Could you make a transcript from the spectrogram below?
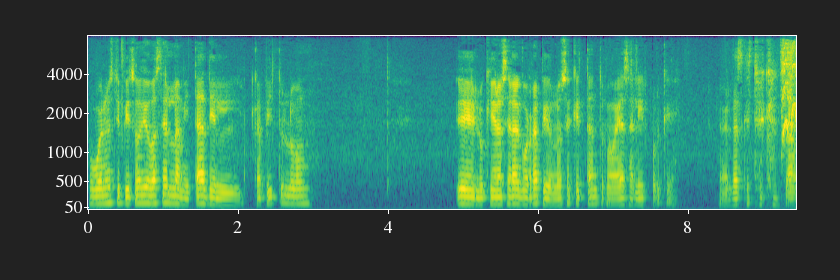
o bueno, este episodio va a ser la mitad del capítulo, eh, lo quiero hacer algo rápido, no sé qué tanto me vaya a salir porque la verdad es que estoy cansado.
